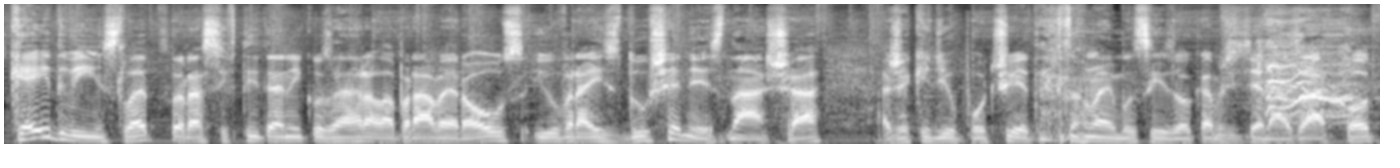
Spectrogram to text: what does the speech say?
Kate Winslet, ktorá si v Titaniku zahrala práve Rose, ju vraj z duše neznáša a že keď ju počuje, tak normálne musí ísť okamžite na záchod.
